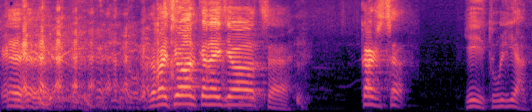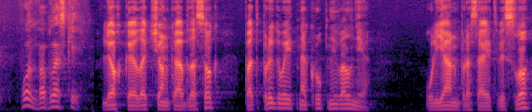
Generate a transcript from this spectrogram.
Работенка найдется. Кажется, едет Ульян. Вон в обласке. Легкая лодчонка-обласок подпрыгивает на крупной волне. Ульян бросает весло.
